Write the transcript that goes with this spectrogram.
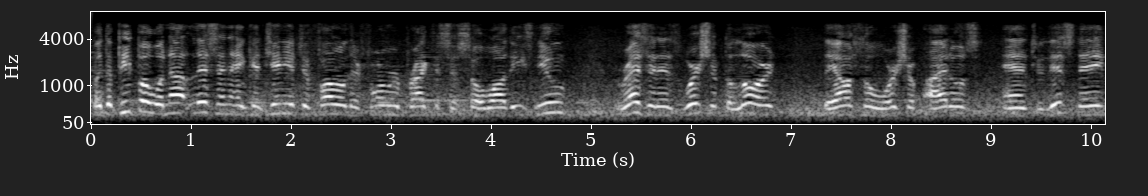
But the people would not listen and continued to follow their former practices. So while these new residents worship the Lord, they also worship idols, and to this day,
